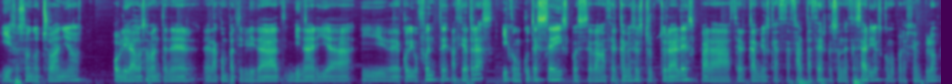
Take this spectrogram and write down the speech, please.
y esos son 8 años obligados a mantener la compatibilidad binaria y de código fuente hacia atrás y con Qt 6 pues se van a hacer cambios estructurales para hacer cambios que hace falta hacer que son necesarios como por ejemplo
